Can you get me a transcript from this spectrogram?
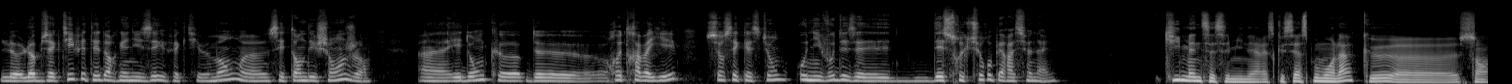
l'objectif était d'organiser effectivement ces temps d'échange et donc de retravailler sur ces questions au niveau des structures opérationnelles qui mène ces séminaires? Est-ce que c'est à ce moment-là que, euh, sans,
